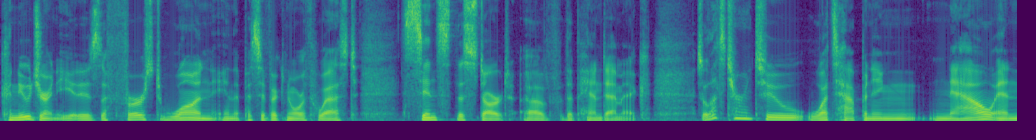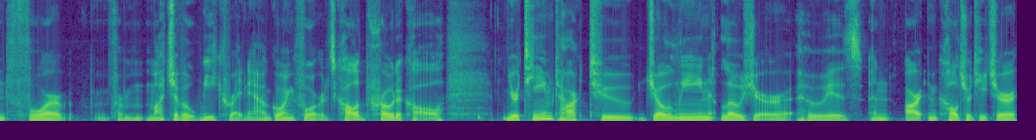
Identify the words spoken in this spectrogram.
Canoe Journey. It is the first one in the Pacific Northwest since the start of the pandemic. So let's turn to what's happening now and for for much of a week right now going forward. It's called Protocol. Your team talked to Jolene Lozier, who is an art and culture teacher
